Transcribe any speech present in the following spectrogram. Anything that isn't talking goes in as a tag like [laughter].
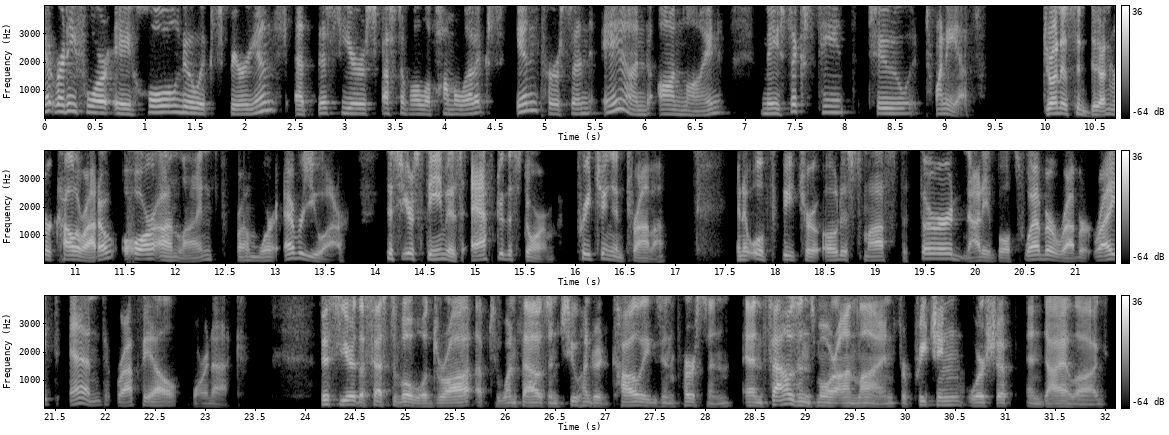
Get ready for a whole new experience at this year's Festival of Homiletics in person and online, May 16th to 20th. Join us in Denver, Colorado, or online from wherever you are. This year's theme is After the Storm, Preaching and Trauma. And it will feature Otis Moss III, Nadia Bolz-Weber, Robert Wright, and Raphael Warnock. This year, the festival will draw up to 1,200 colleagues in person and thousands more online for preaching, worship, and dialogue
